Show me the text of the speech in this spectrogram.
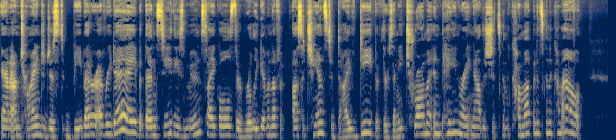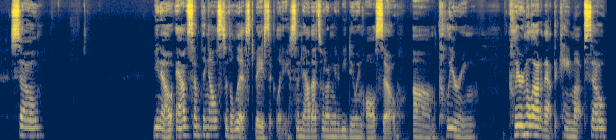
And I'm trying to just be better every day, but then see these moon cycles, they're really giving us, a chance to dive deep. If there's any trauma and pain right now, the shit's going to come up and it's going to come out. So, you know, add something else to the list, basically. So now that's what I'm going to be doing also, um, clearing, clearing a lot of that that came up. So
